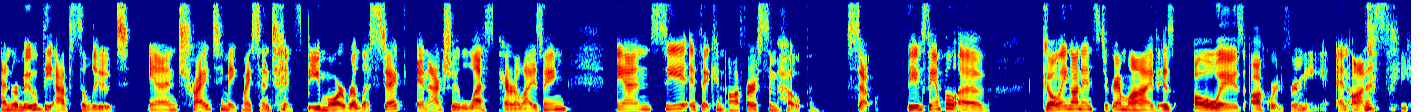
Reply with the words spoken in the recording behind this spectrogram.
and remove the absolute and try to make my sentence be more realistic and actually less paralyzing and see if it can offer some hope. So, the example of going on Instagram Live is always awkward for me. And honestly,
